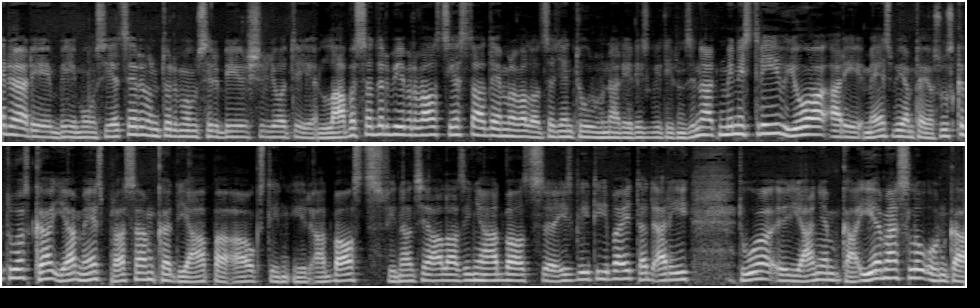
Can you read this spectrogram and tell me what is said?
ir arī bija mūsu iecerē, un tur mums ir bijuši ļoti laba sadarbība ar valsts iestādēm, ar valodas aģentūru un arī ar izglītības un zinātņu ministriju, jo arī mēs bijām tajos uzskatos, ka, ja mēs prasām, kad jāpaaugstina ir atbalsts, finansiālā ziņā atbalsts eh, izglītībai, tad arī to jāņem kā iemeslu un kā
